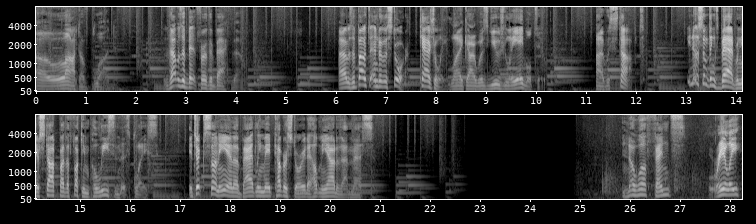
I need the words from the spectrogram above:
a lot of blood. That was a bit further back, though. I was about to enter the store, casually, like I was usually able to. I was stopped. You know something's bad when you're stopped by the fucking police in this place. It took Sonny and a badly made cover story to help me out of that mess. No offense? Really?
